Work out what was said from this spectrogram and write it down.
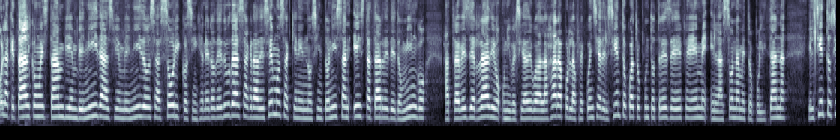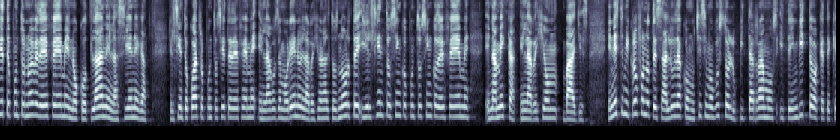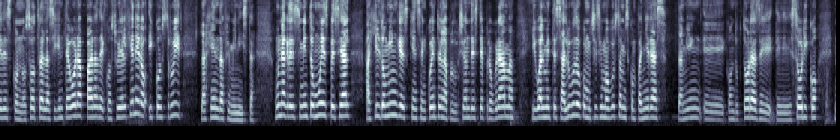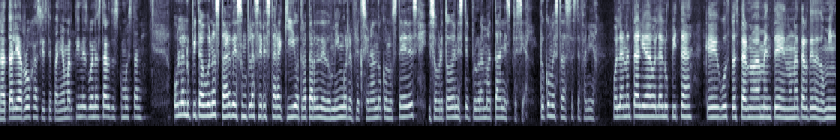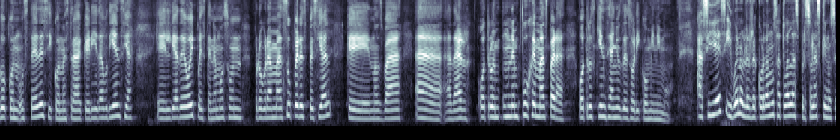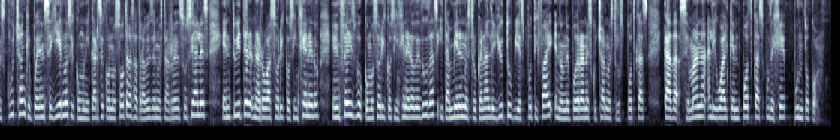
Hola, ¿qué tal? ¿Cómo están? Bienvenidas, bienvenidos a Sórico sin género de dudas. Agradecemos a quienes nos sintonizan esta tarde de domingo a través de Radio Universidad de Guadalajara por la frecuencia del 104.3 de FM en la zona metropolitana, el 107.9 de FM en Ocotlán, en la Ciénega, el 104.7 de FM en Lagos de Moreno, en la región Altos Norte, y el 105.5 de FM en Ameca, en la región Valles. En este micrófono te saluda con muchísimo gusto Lupita Ramos y te invito a que te quedes con nosotras la siguiente hora para deconstruir el género y construir la agenda feminista. Un agradecimiento muy especial a Gil Domínguez, quien se encuentra en la producción de este programa. Igualmente saludo con muchísimo gusto a mis compañeras también eh, conductoras de, de Sórico, Natalia Rojas y Estefanía Martínez. Buenas tardes, ¿cómo están? Hola Lupita, buenas tardes. Un placer estar aquí otra tarde de domingo reflexionando con ustedes y sobre todo en este programa tan especial. ¿Tú cómo estás, Estefanía? Hola Natalia, hola Lupita, qué gusto estar nuevamente en una tarde de domingo con ustedes y con nuestra querida audiencia. El día de hoy pues tenemos un programa súper especial que nos va a, dar otro un empuje más para otros 15 años de Sórico mínimo. Así es, y bueno, les recordamos a todas las personas que nos escuchan que pueden seguirnos y comunicarse con nosotras a través de nuestras redes sociales, en Twitter en arroba Sórico Sin Género, en Facebook como Sórico Sin Género de Dudas y también en nuestro canal de YouTube y Spotify en donde podrán escuchar nuestros podcasts cada semana, al igual que en podcastudg.com.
